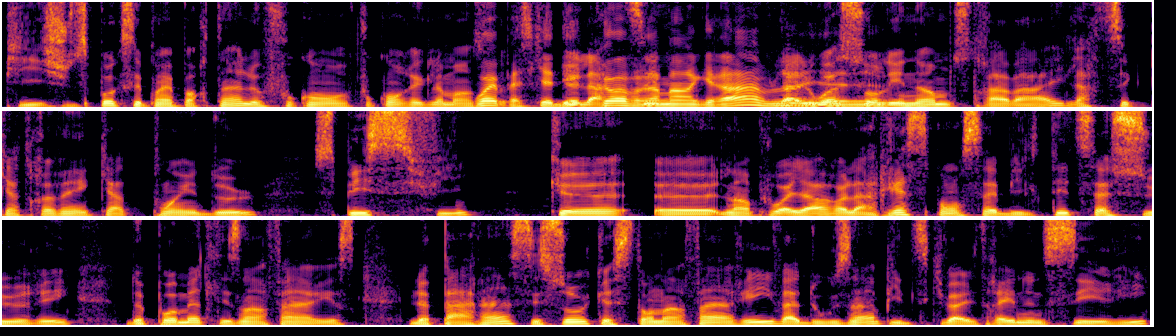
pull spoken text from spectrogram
Puis je dis pas que c'est pas important, il faut qu'on faut qu'on réglemente Ouais, ça. parce qu'il y a des cas vraiment graves, là. La loi a- sur les normes du travail, l'article 84.2, spécifie que euh, l'employeur a la responsabilité de s'assurer de ne pas mettre les enfants à risque. Le parent, c'est sûr que si ton enfant arrive à 12 ans puis il dit qu'il va aller travailler une série,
